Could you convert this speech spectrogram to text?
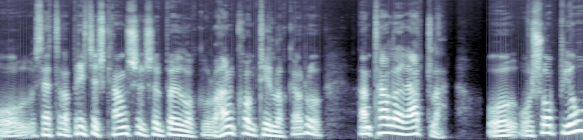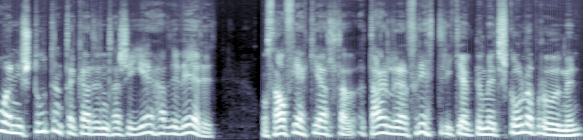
og þetta var British Council sem bauð okkur og hann kom til okkar og hann talaði alla og, og svo bjóð hann í stúdendagarðin þar sem ég hafði verið og þá fekk ég alltaf daglega frittir í gegnum eitt skólabróðu minn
